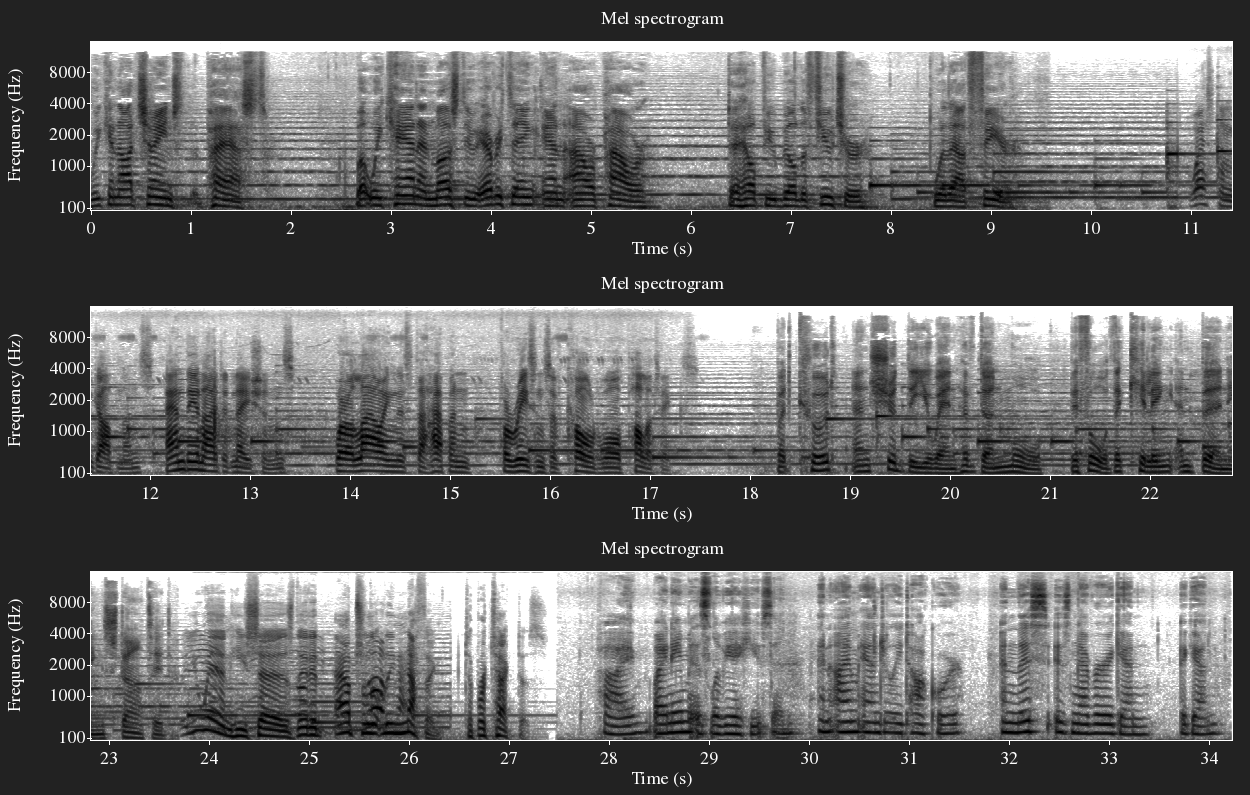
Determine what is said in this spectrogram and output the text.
We cannot change the past, but we can and must do everything in our power to help you build a future without fear. Western governments and the United Nations were allowing this to happen for reasons of Cold War politics. But could and should the UN have done more before the killing and burning started? The UN, he says, they did absolutely nothing to protect us. Hi, my name is Livia Hewson. And I'm Anjali Thakur. And this is Never Again, Again.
